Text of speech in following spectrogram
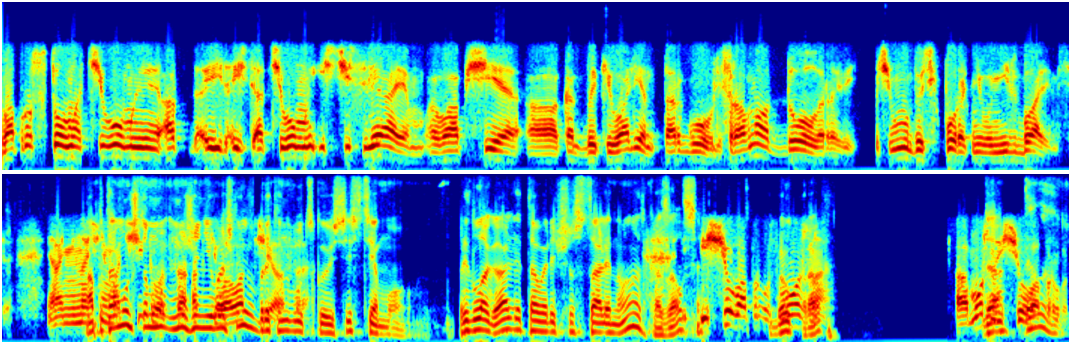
Вопрос в том, от чего мы от, от чего мы исчисляем вообще э, как бы эквивалент торговли. Все равно от доллара ведь. Почему мы до сих пор от него не избавимся? А, не А потому что мы, мы же не вошли в? Бреттон-Вудскую систему. Предлагали товарищу Сталину, он отказался. Еще вопрос Был можно? прав. А можно Да. еще Давай, вопрос?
